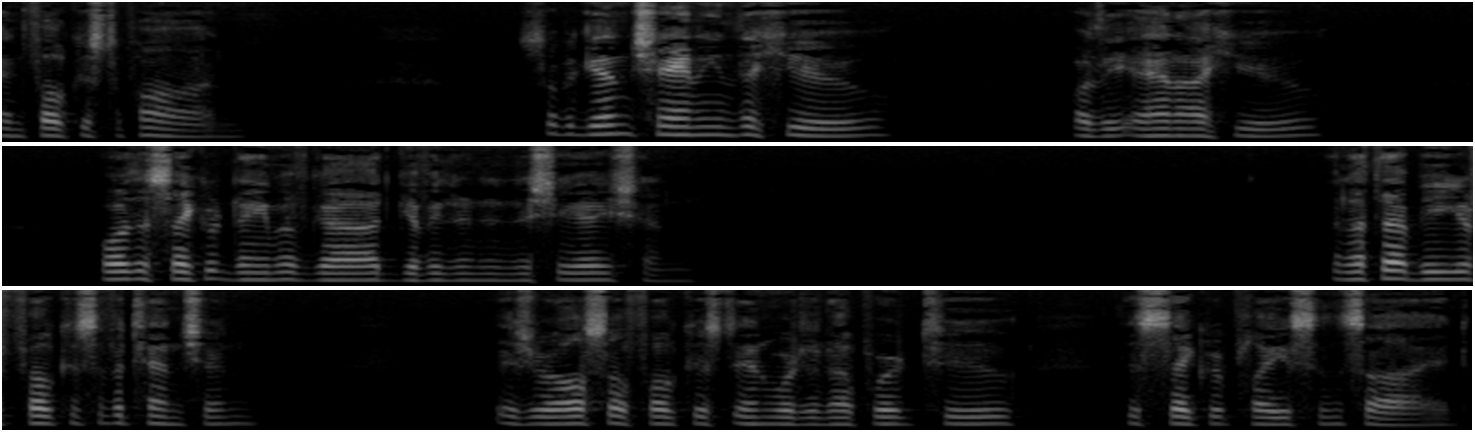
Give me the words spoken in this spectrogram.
and focused upon. So begin chanting the Hu or the Ani-Hu or the sacred name of God, giving an initiation. And let that be your focus of attention as you're also focused inward and upward to this sacred place inside.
